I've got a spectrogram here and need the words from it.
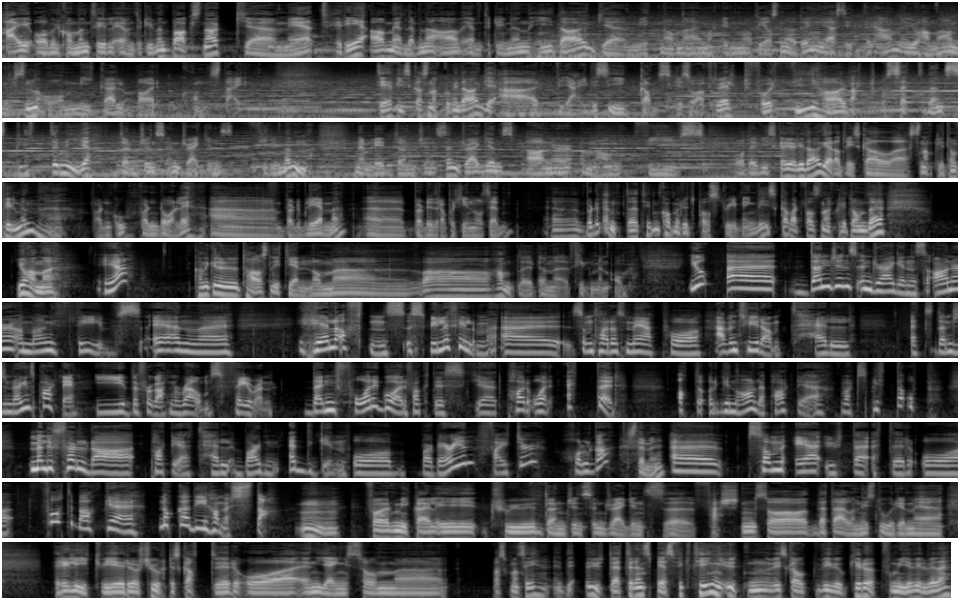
Hei og velkommen til Eventyrtimen Baksnakk eh, med tre av medlemmene av Eventyrtimen i dag. Eh, Mitt navn er Martin Mathias Nødøy. Jeg sitter her med Johanna Angelsen og Mikael Bar Kongstein. Det vi skal snakke om i dag er, jeg vil si, ganske så aktuelt. For vi har vært og sett den splitter nye Dungeons and Dragons-filmen. Nemlig Dungeons and Dragons Honor Among Thieves. Og det vi skal gjøre i dag, er at vi skal eh, snakke litt om filmen. Eh, Var den god? Var den dårlig? Uh, bør du bli hjemme? Uh, bør du dra på kino og se den? Uh, bør du vente til den kommer ut på streaming? Vi skal i hvert fall snakke litt om det. Johanne, Ja, kan ikke du ta oss litt gjennom eh, hva handler denne filmen om? jo, eh, Dungeons and Dragons Honor Among Thieves er en helaftens spillefilm eh, som tar oss med på eventyrene til et Dungeons Dragons-party i The Forgotten Realms, Faerun. Den foregår faktisk et par år etter at det originale partiet ble splitta opp. Men du følger da partiet til Barden Edgin og Barbarian Fighter, Holga, Stemmer? eh, som er ute etter å få tilbake noe de har mista. Mm. For Mikael, i True Dungeons and Dragons-fashion, så dette er jo en historie med relikvier og skjulte skatter og en gjeng som eh, Hva skal man si? Ute etter en spesifikk ting. Uten, vi, skal, vi vil jo ikke røpe for mye, vil vi det?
